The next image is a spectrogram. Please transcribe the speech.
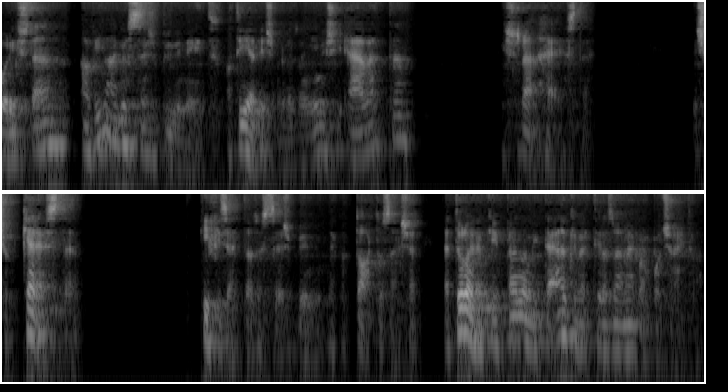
akkor Isten a világ összes bűnét, a tiéd is, meg az enyém is, elvette, és rá helyezte. És a kereszten kifizette az összes bűnünknek a tartozását. Tehát tulajdonképpen, amit te elkövettél, az már meg van bocsájtva.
